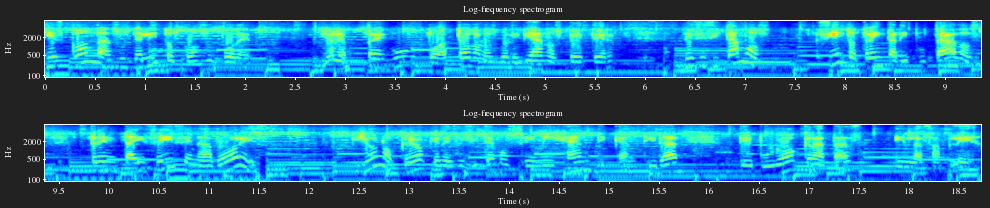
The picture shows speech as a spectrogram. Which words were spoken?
y escondan sus delitos con su poder. Yo le pregunto a todos los bolivianos, Peter, necesitamos 130 diputados, 36 senadores. Yo no creo que necesitemos semejante cantidad de burócratas en la asamblea.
